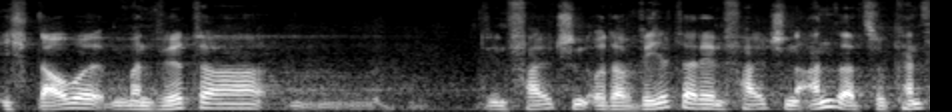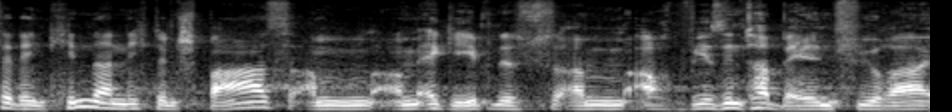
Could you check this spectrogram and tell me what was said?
ich glaube, man wird da den falschen oder wählt da den falschen Ansatz. Du kannst ja den Kindern nicht den Spaß am, am Ergebnis, am, auch wir sind Tabellenführer,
